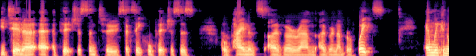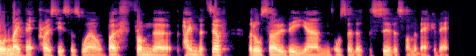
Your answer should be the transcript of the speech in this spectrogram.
you turn a, a, purchase into six equal purchases or payments over um, over a number of weeks, and we can automate that process as well, both from the payment itself, but also the um, also the, the service on the back of that.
